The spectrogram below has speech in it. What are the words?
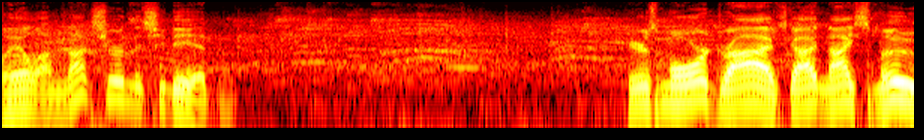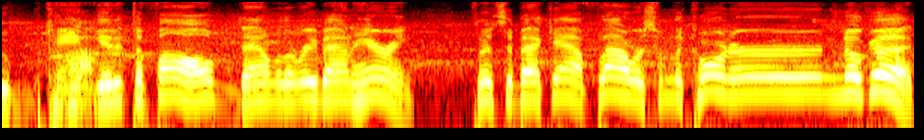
Well, I'm not sure that she did. Here's Moore, drives, got nice move, can't Ah. get it to fall. Down with a rebound, Herring. Flips it back out. Flowers from the corner, no good.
